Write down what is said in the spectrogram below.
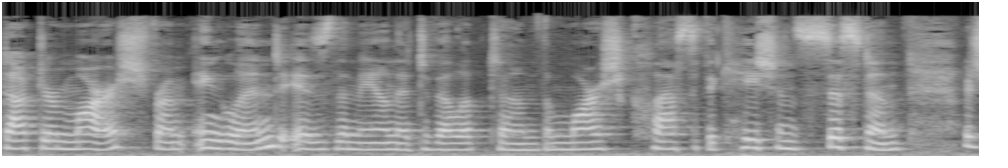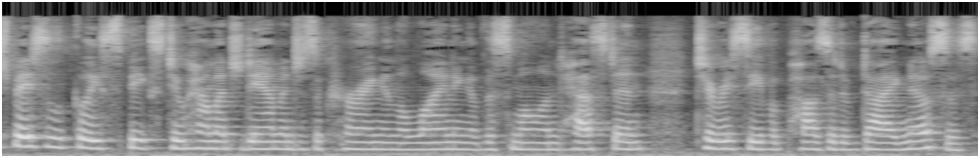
Dr. Marsh from England is the man that developed um, the Marsh classification system, which basically speaks to how much damage is occurring in the lining of the small intestine to receive a positive diagnosis.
